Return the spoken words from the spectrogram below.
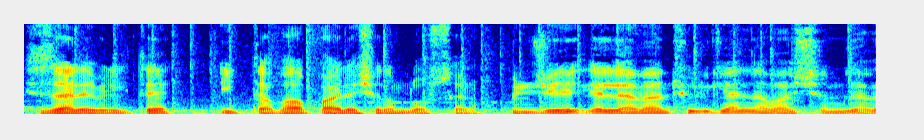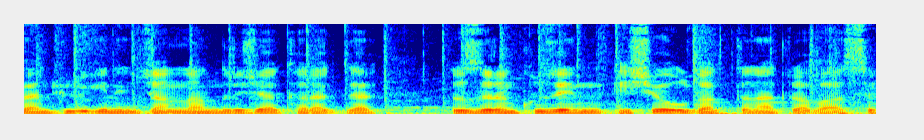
sizlerle birlikte ilk defa paylaşalım dostlarım. Öncelikle Levent Ülgen'le başlayalım. Levent Ülgen'in canlandıracağı karakter Hızır'ın kuzeninin eşi ve uzaktan akrabası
